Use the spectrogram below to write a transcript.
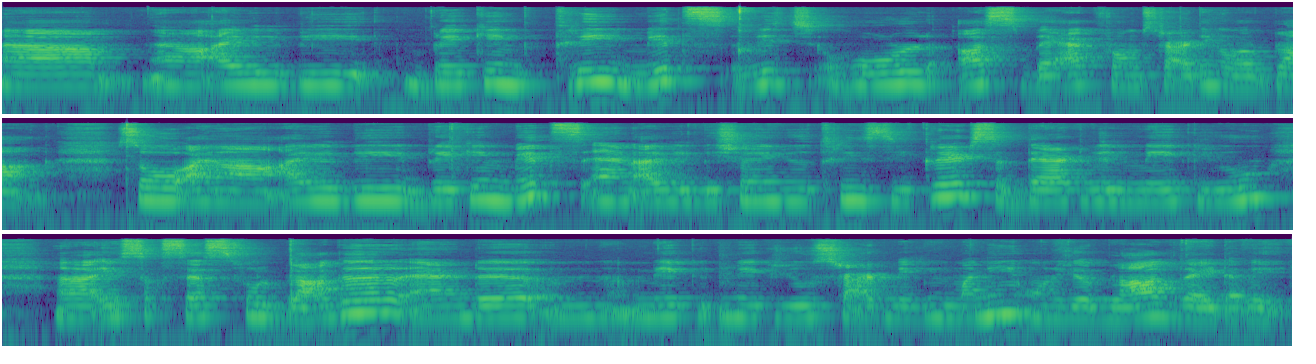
Um, uh, I will be breaking three myths which hold us back from starting our blog. So uh, I will be breaking myths and I will be showing you three secrets that will make you uh, a successful blogger and uh, make make you start making money on your blog right away.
